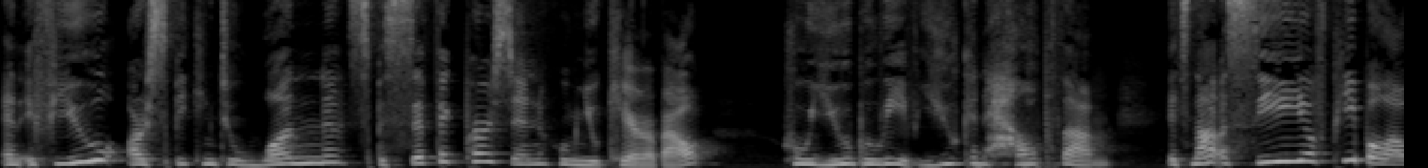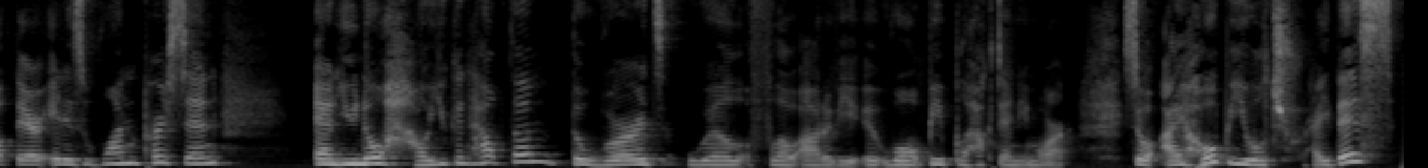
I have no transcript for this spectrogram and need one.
And if you are speaking to one specific person whom you care about, who you believe you can help them. It's not a sea of people out there. It is one person and you know how you can help them, the words will flow out of you. It won't be blocked anymore. So I hope you will try this.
